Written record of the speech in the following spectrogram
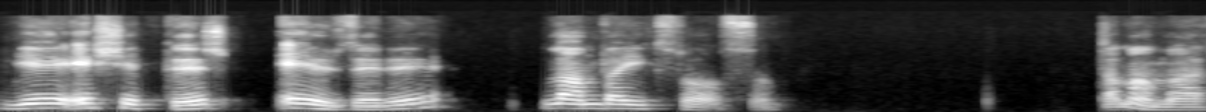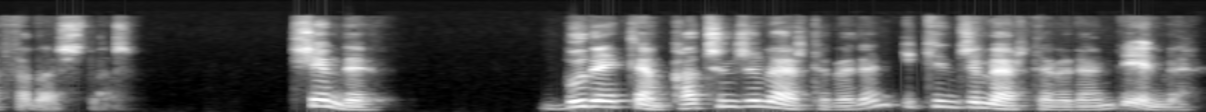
y eşittir e üzeri lambda x olsun. Tamam mı arkadaşlar? Şimdi bu denklem kaçıncı mertebeden? İkinci mertebeden değil mi?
